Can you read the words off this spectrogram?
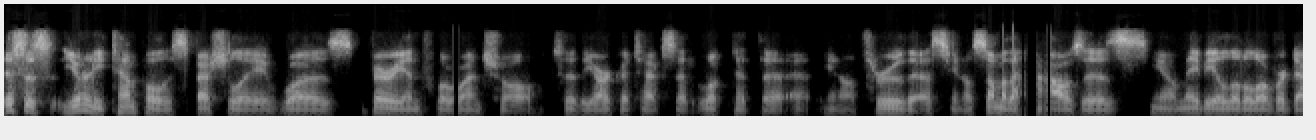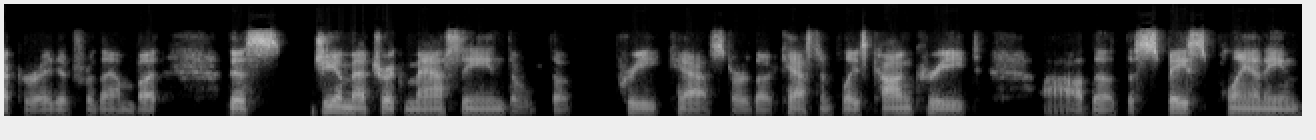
This is Unity Temple, especially, was very influential to the architects that looked at the, uh, you know, through this. You know, some of the houses, you know, maybe a little over decorated for them, but this geometric massing, the the precast or the cast in place concrete, uh, the the space planning.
